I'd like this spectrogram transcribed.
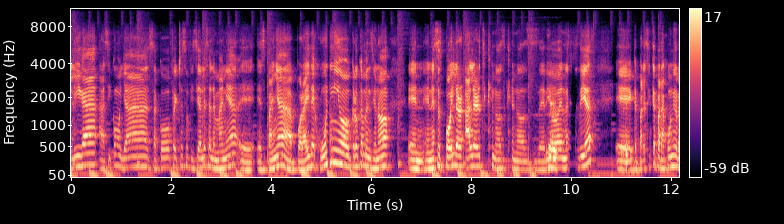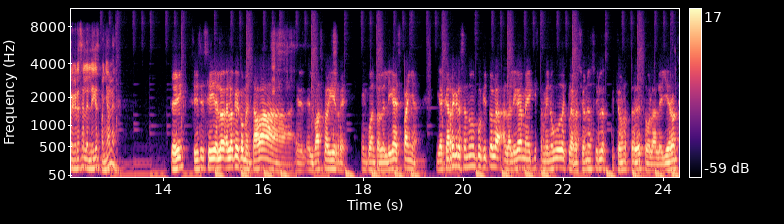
la liga, así como ya sacó fechas oficiales Alemania, eh, España por ahí de junio, creo que mencionó en, en ese spoiler alert que nos, que nos eh, dio Sí. en estos días, eh, Sí. que parece que para junio regresa la liga española. Sí, sí, sí, sí, es lo, es lo que comentaba el, el Vasco Aguirre en cuanto a la Liga de España. Y acá regresando un poquito a la, a la Liga MX, también hubo declaraciones, si las escucharon ustedes o la leyeron.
